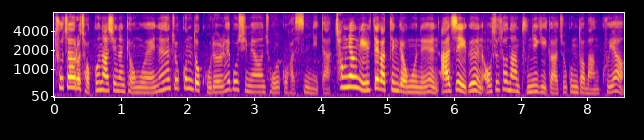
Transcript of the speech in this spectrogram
투자로 접근하시는 경우에는 조금 더 고려를 해보시면 좋을 것 같습니다. 청량리 일대 같은 경우는 아직은 어수선한 분위기가 조금 더 많고요.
